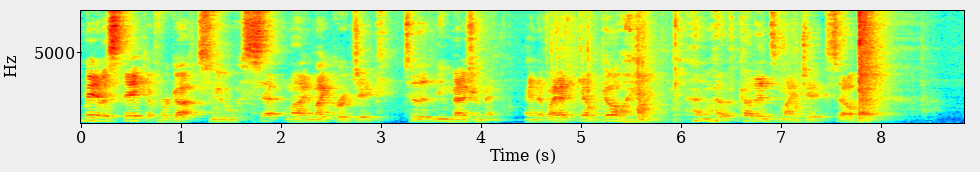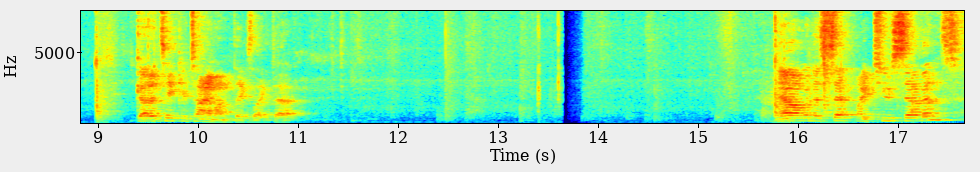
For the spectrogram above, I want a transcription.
made a mistake. I forgot to set my micro jig to the new measurement. And if I had kept going, I would have cut into my jig. So, gotta take your time on things like that. Now I'm gonna set my two sevens.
